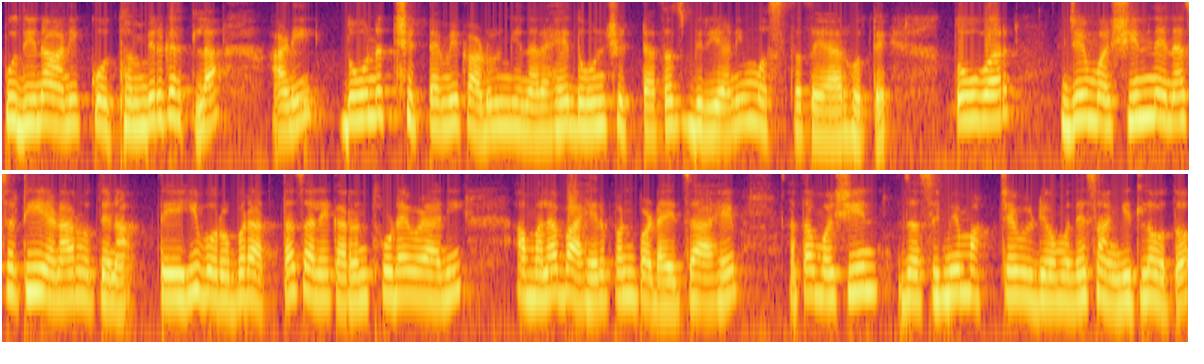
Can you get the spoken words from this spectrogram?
पुदिना आणि कोथिंबीर घातला आणि दोनच शिट्ट्या मी काढून घेणार आहे. दोन शिट्ट्यातच बिर्याणी मस्त तयार होते. तोवर जे मशीन नेण्यासाठी येणार होते ना तेही बरोबर आत्ताच आले कारण थोड्या वेळाने आम्हाला बाहेर पण पडायचं आहे. आता मशीन जसं मी मागच्या व्हिडिओमध्ये सांगितलं होतं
